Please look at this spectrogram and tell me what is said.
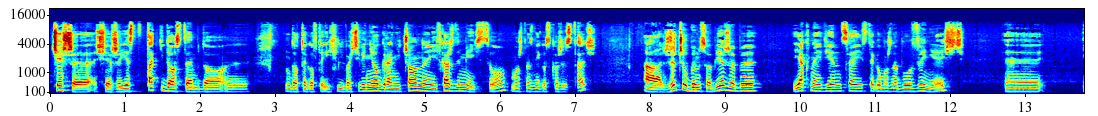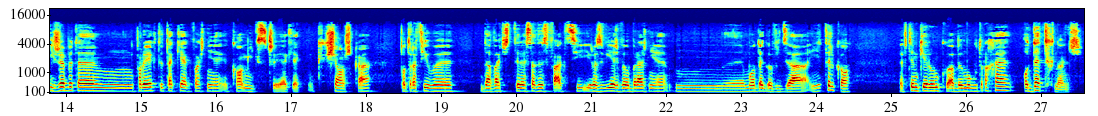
cieszę się, że jest taki dostęp do, do tego w tej chwili właściwie nieograniczony i w każdym miejscu można z niego skorzystać, ale życzyłbym sobie, żeby jak najwięcej z tego można było wynieść y, i żeby te mm, projekty takie jak właśnie komiks czy jak, jak książka potrafiły dawać tyle satysfakcji i rozwijać wyobraźnię mm, młodego widza i nie tylko w tym kierunku, aby mógł trochę odetchnąć,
